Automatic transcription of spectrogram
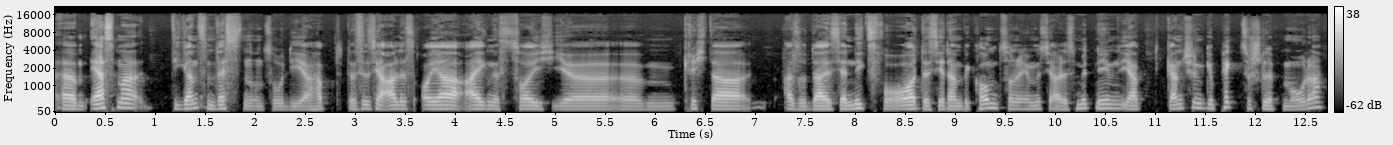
ähm, erstmal die ganzen Westen und so, die ihr habt, das ist ja alles euer eigenes Zeug. Ihr ähm, kriegt da, also da ist ja nichts vor Ort, das ihr dann bekommt, sondern ihr müsst ja alles mitnehmen. Ihr habt ganz schön Gepäck zu schleppen, oder?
